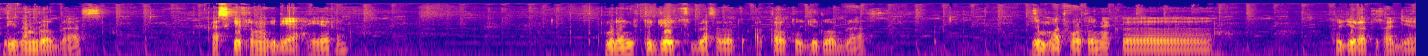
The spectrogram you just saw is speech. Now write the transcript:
di 612 kasih keyframe lagi di akhir. Kemudian di 711 atau, atau 712 zoom out fotonya ke 700 saja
